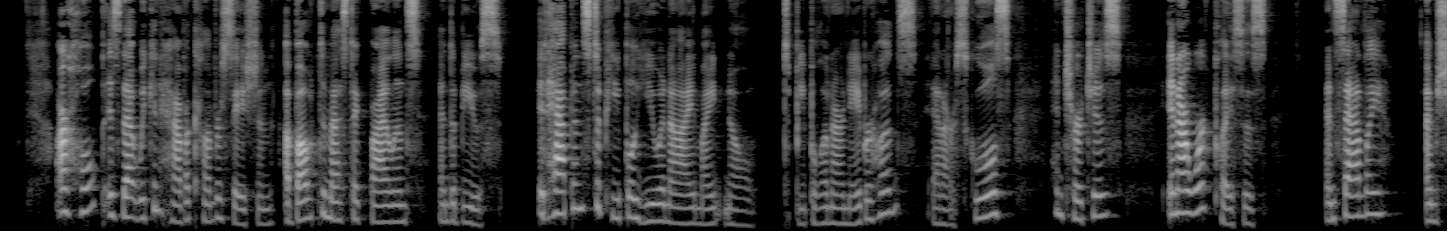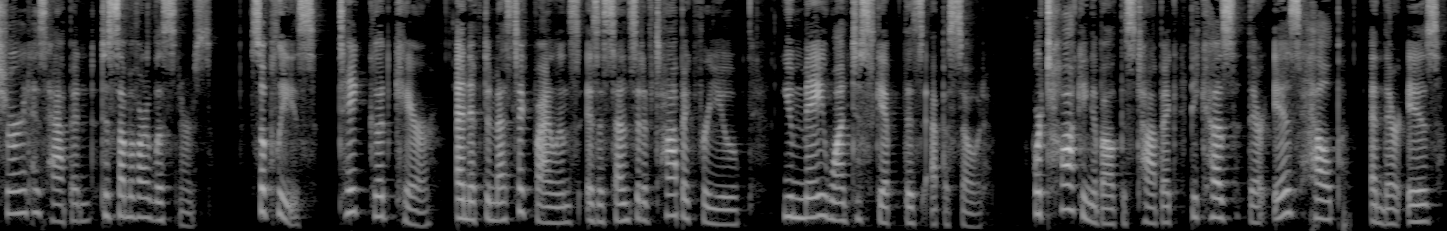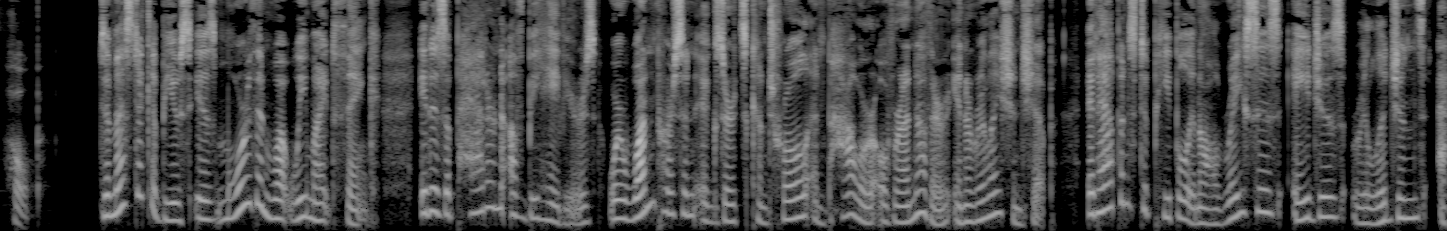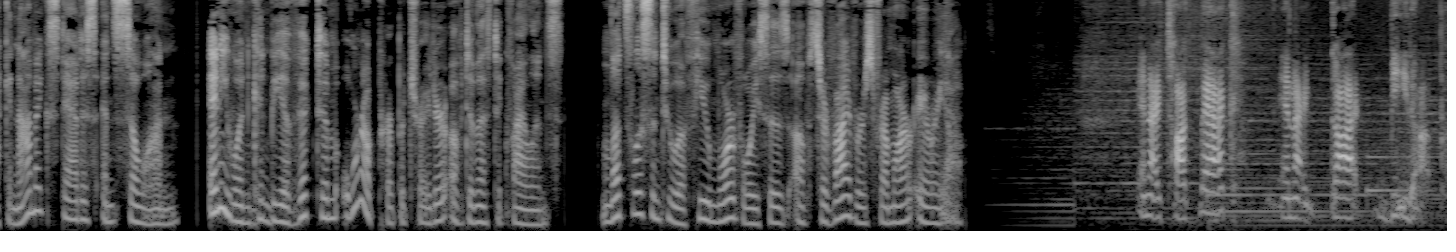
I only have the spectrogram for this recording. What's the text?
Our hope is that we can have a conversation about domestic violence and abuse. It happens to people you and I might know, to people in our neighborhoods, in our schools, and churches, in our workplaces and sadly, I'm sure it has happened to some of our listeners. So please, take good care. And if domestic violence is a sensitive topic for you, you may want to skip this episode. We're talking about this topic because there is help and there is hope. Domestic abuse is more than what we might think. It is a pattern of behaviors where one person exerts control and power over another in a relationship. It happens to people in all races, ages, religions, economic status, and so on. Anyone can be a victim or a perpetrator of domestic violence. Let's listen to a few more voices of survivors from our area. And I talked back and I got beat up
